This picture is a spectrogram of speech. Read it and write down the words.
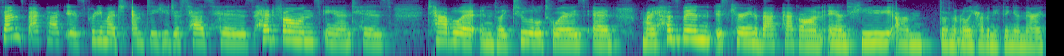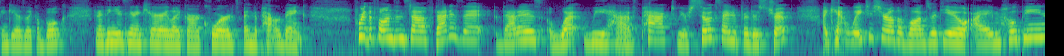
son's backpack is pretty much empty. He just has his headphones and his tablet and like two little toys and my husband is carrying a backpack on and he um, doesn't really have anything in there. I think he has like a book and I think he's gonna carry like our cords and the power bank for the phones and stuff. That is it. That is what we have packed. We are so excited for this trip. I can't wait to share all the vlogs with you. I'm hoping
